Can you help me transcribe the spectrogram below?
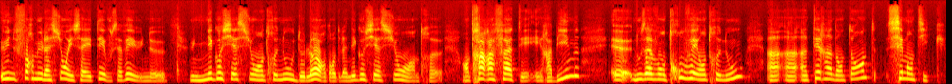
une formulation, et ça a été, vous savez, une, une négociation entre nous de l'ordre de la négociation entre, entre Arafat et, Rabin. Euh, nous avons trouvé entre nous un, un terrain d'entente sémantique,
